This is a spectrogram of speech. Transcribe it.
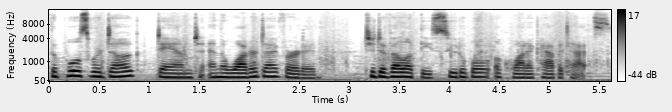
The pools were dug, dammed, and the water diverted to develop these suitable aquatic habitats.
